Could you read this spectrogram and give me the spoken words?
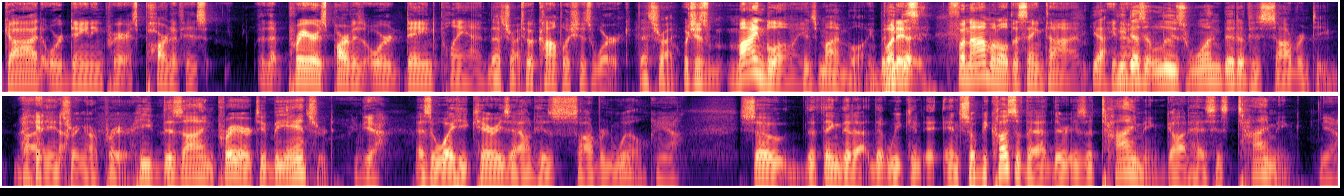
God ordaining prayer as part of his that prayer is part of his ordained plan That's right. to accomplish his work, That's right. which is mind blowing. It's mind blowing. but he it's does- phenomenal at the same time. yeah, he know? doesn't lose one bit of his sovereignty by Yeah. answering our prayer. He designed prayer to be answered Yeah. as a way he carries out his sovereign will. Yeah. So the thing that I, that we can, and so because of that, there is a timing. God has His timing, Yeah.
